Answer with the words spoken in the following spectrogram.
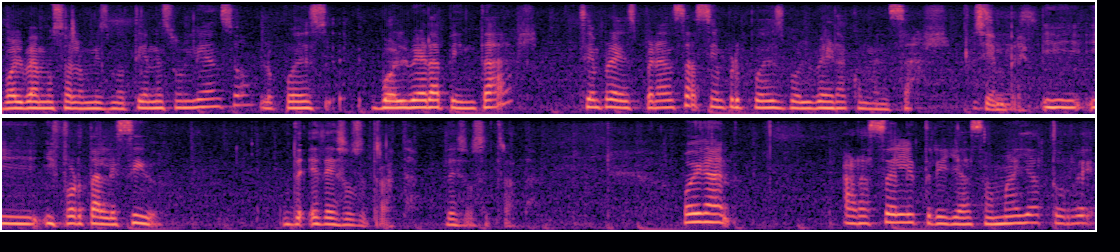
volvemos a lo mismo. Tienes un lienzo, lo puedes volver a pintar. Siempre hay esperanza, siempre puedes volver a comenzar. Siempre. Y, y- y fortalecido. De, de eso se trata, de eso se trata. Oigan, Araceli Trillas, Amaya Torre,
